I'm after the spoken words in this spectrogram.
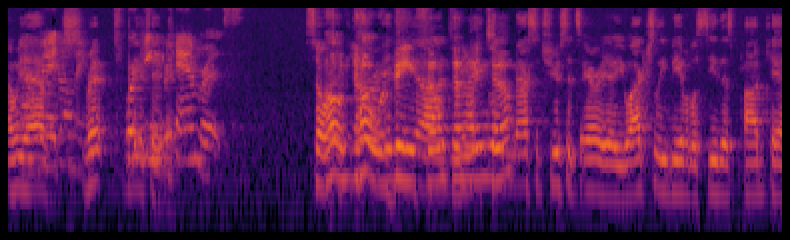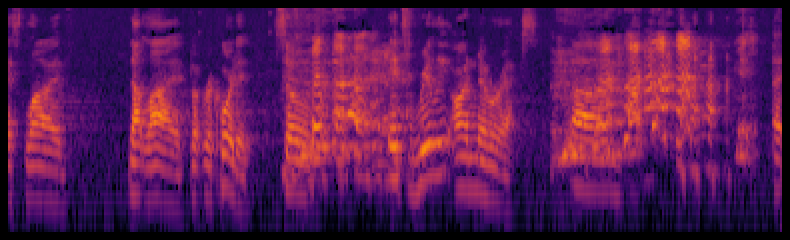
And we oh, have Rich. Rich Working videotaping. cameras. So Oh, if no, we're in being the, uh, filmed New tonight, England, too? Massachusetts area, you'll actually be able to see this podcast live, not live, but recorded. So it's really on Memorex. Um, uh,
